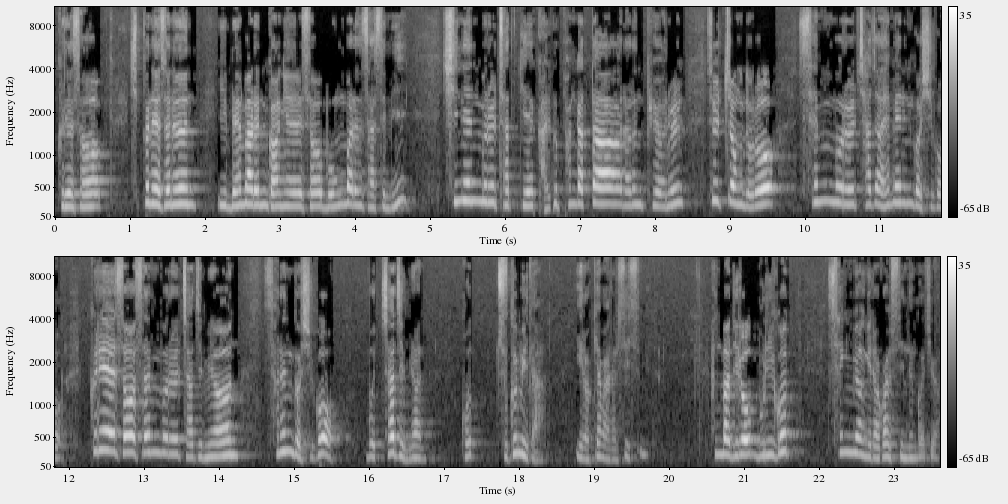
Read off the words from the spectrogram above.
그래서 시편에서는 이 메마른 광야에서 목마른 사슴이 시냇물을 찾기에 갈급한 같다라는 표현을 쓸 정도로 샘물을 찾아 헤매는 것이고 그래서 샘물을 찾으면 사는 것이고 못 찾으면 곧 죽음이다 이렇게 말할 수 있습니다. 한마디로 물이 곧 생명이라고 할 수 있는 거죠.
